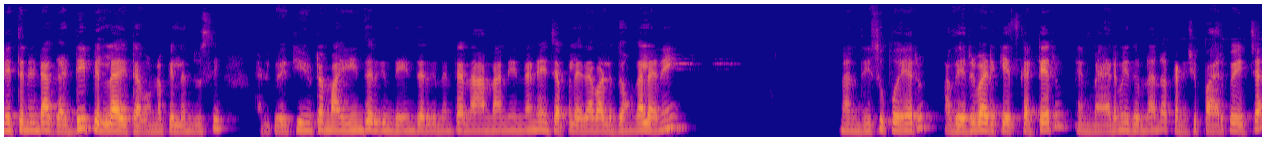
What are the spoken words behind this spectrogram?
నెత్తి నిండా గడ్డి పిల్ల ఇట ఉన్న పిల్లని చూసి అడిపోయి ఏమిటమ్మా ఏం జరిగింది? ఏం జరిగింది అంటే నాన్న నిన్ననే చెప్పలేదా వాళ్ళు దొంగలని? నన్ను తీసుకుపోయారు. ఆ వెర్రివాడి కేసు కట్టారు. నేను మేడ మీద ఉన్నాను. అక్కడి నుంచి పారిపోయి వచ్చా.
